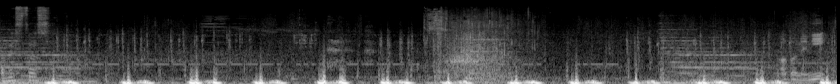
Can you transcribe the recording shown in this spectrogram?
壁してほしいな。あとね2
